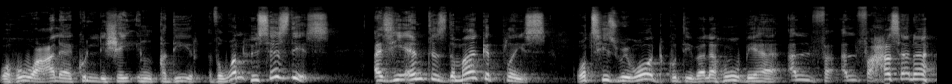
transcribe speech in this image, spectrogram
وهو على كل شيء قدير the one who says this as he enters the marketplace what's his reward كتب له بها ألف ألف حسنة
